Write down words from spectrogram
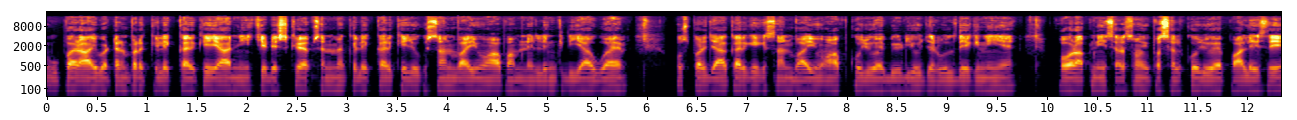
ऊपर आई बटन पर क्लिक करके या नीचे डिस्क्रिप्शन में क्लिक करके जो किसान भाइयों, आप हमने लिंक दिया हुआ है, उस पर जा कर के किसान भाइयों, आपको जो है वीडियो ज़रूर देखनी है और अपनी सरसों की फ़सल को जो है पाले से,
